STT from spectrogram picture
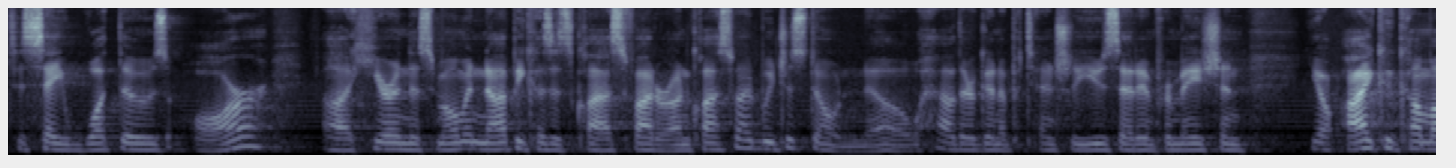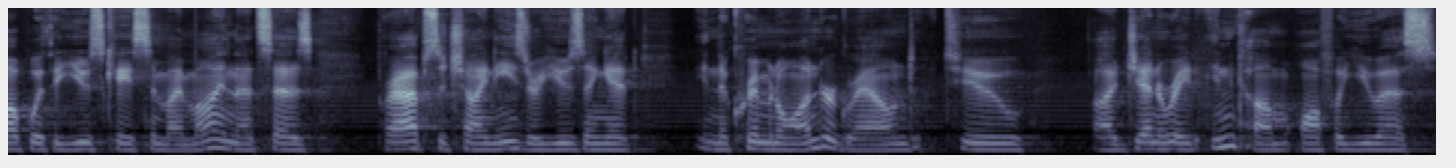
to say what those are uh, here in this moment, not because it's classified or unclassified. We just don't know how they're going to potentially use that information. You know, I could come up with a use case in my mind that says perhaps the Chinese are using it in the criminal underground to uh, generate income off of U.S.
